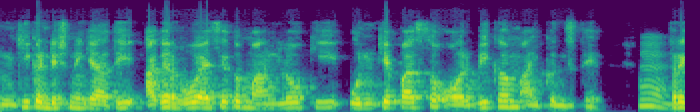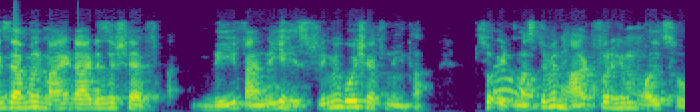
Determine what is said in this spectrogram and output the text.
उनकी कंडीशनिंग क्या थी अगर वो ऐसे तो मान लो कि उनके पास तो और भी कम आइकन्स थे hmm. For example my dad is a chef मेरी फैमिली की हिस्ट्री में कोई शेफ नहीं था so it Oh. Must been hard for him also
